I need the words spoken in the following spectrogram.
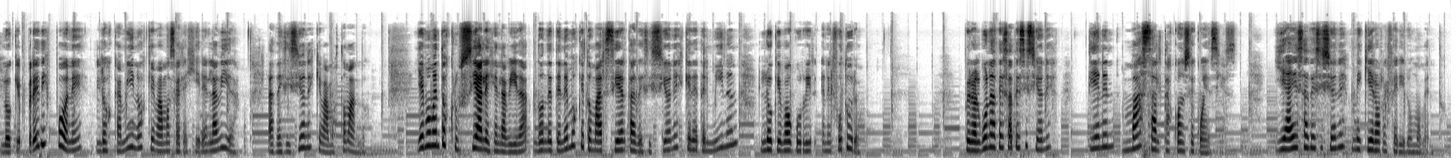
lo que predispone los caminos que vamos a elegir en la vida, las decisiones que vamos tomando. Y hay momentos cruciales en la vida donde tenemos que tomar ciertas decisiones que determinan lo que va a ocurrir en el futuro. Pero algunas de esas decisiones tienen más altas consecuencias. Y a esas decisiones me quiero referir un momento.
